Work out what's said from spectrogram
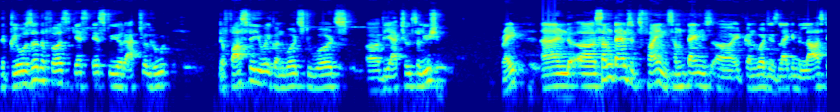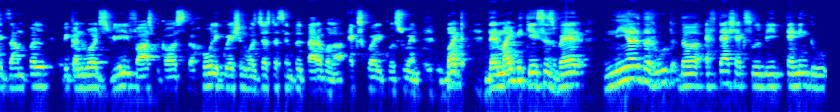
the closer the first guess is to your actual root the faster you will converge towards uh, the actual solution right? And uh, sometimes it's fine. Sometimes uh, it converges. Like in the last example we converged really fast because the whole equation was just a simple parabola x square equals to n. But there might be cases where near the root the f dash x will be tending to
